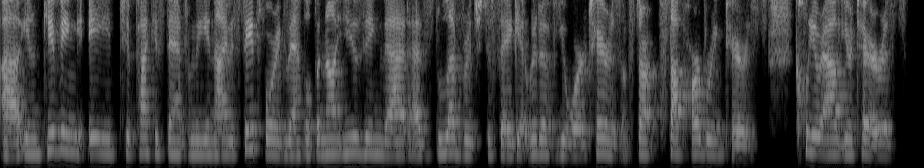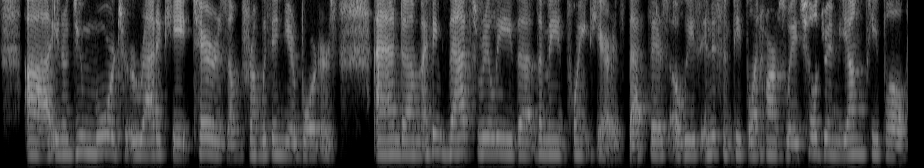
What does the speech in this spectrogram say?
uh, you know, giving aid to Pakistan from the United States, for example, but not using that as leverage to say, get rid of your terrorism, start stop harboring terrorists, clear out your terrorists. Uh, you know, do more to eradicate terrorism from within your borders. And um, I think that's really the the main point here. Is that there's always innocent people in harm's way, children, young people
